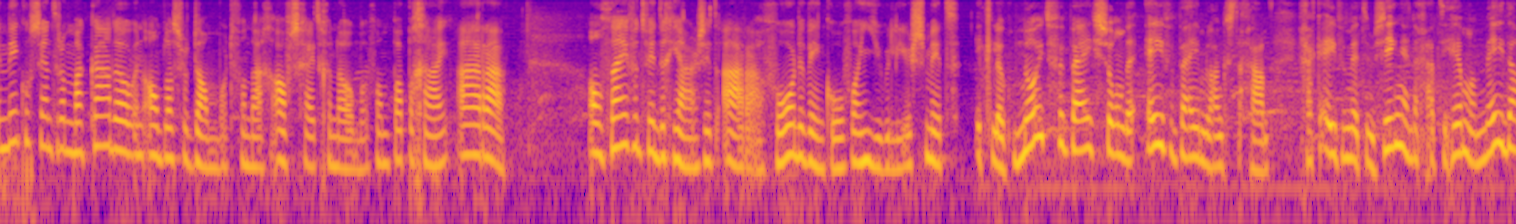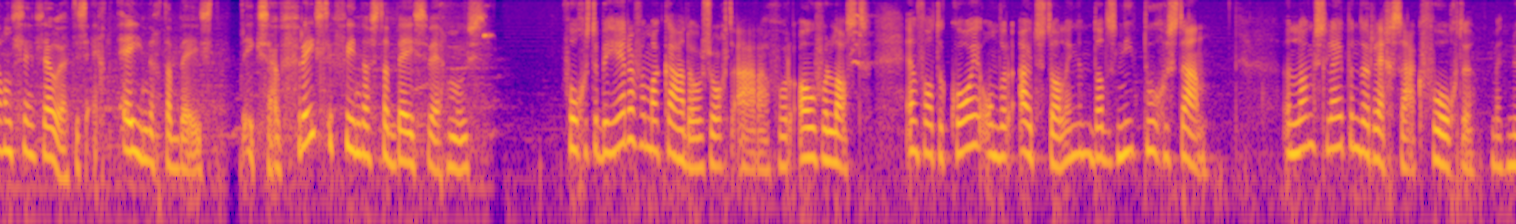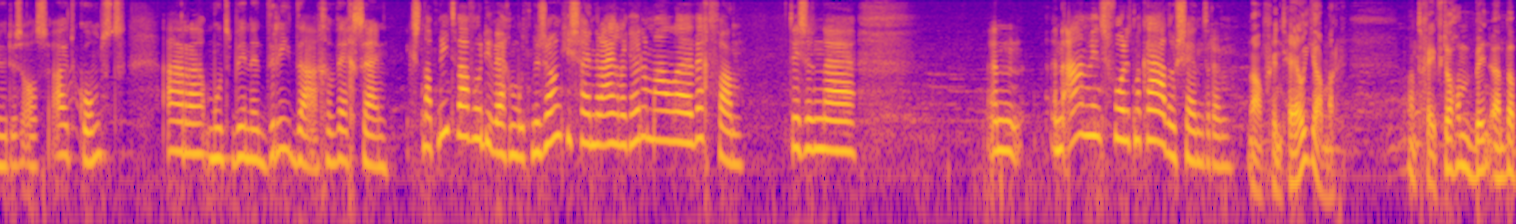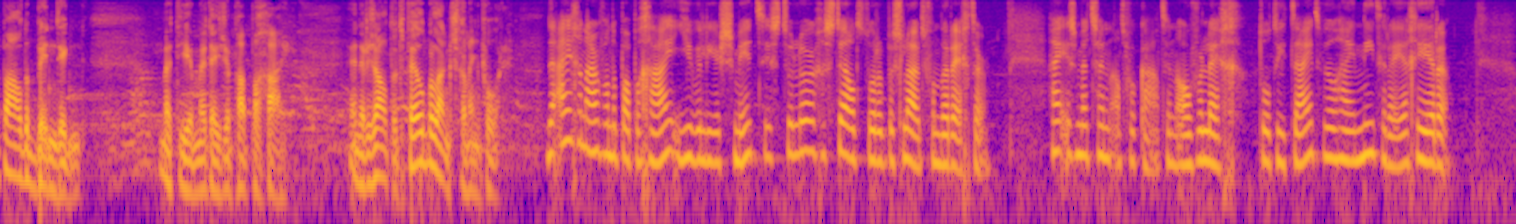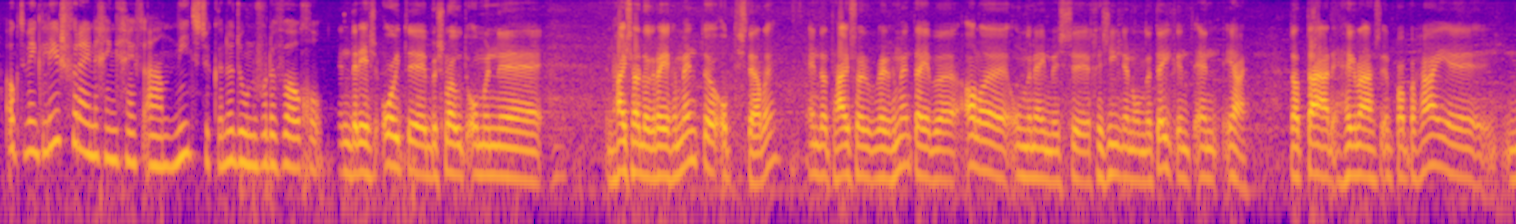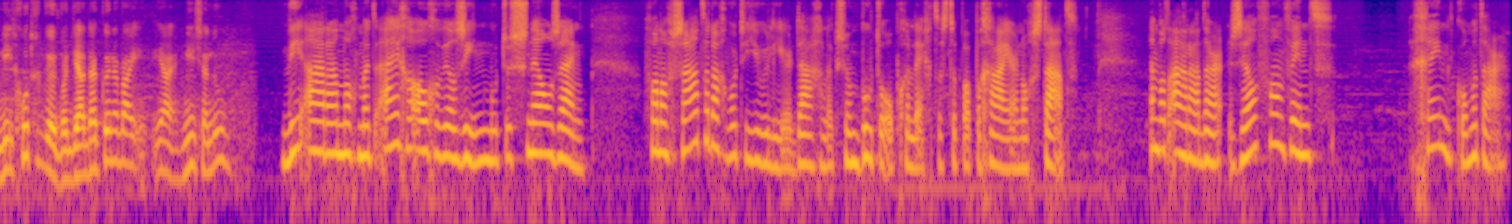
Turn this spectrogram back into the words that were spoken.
In winkelcentrum Macado in Alblasserdam wordt vandaag afscheid genomen van papegaai Ara. Al 25 jaar zit Ara voor de winkel van juwelier Smit. Ik loop nooit voorbij zonder even bij hem langs te gaan. Ga ik even met hem zingen en dan gaat hij helemaal meedansen en zo. Het is echt enig dat beest. Ik zou het vreselijk vinden als dat beest weg moest. Volgens de beheerder van Macado zorgt ARA voor overlast en valt de kooi onder uitstallingen. Dat is niet toegestaan. Een langslepende rechtszaak volgde, met nu dus als uitkomst. ARA moet binnen drie dagen weg zijn. Ik snap niet waarvoor die weg moet. Mijn zoontjes zijn er eigenlijk helemaal eh, weg van. Het is een, uh, een, een aanwinst voor het Macado-centrum. Nou, ik vind het heel jammer. Want het geeft toch een, een bepaalde binding met, die, met deze papegaai. En er is altijd veel belangstelling voor. De eigenaar van de papegaai, juwelier Smit, is teleurgesteld door het besluit van de rechter. Hij is met zijn advocaat in overleg. Tot die tijd wil hij niet reageren. Ook de winkeliersvereniging geeft aan niets te kunnen doen voor de vogel. En er is ooit uh, besloten om een, uh, een huishoudelijk reglement uh, op te stellen. En dat huishoudelijk reglement hebben alle ondernemers gezien en ondertekend. En ja, dat daar helaas een papegaai niet goedgekeurd wordt, ja, daar kunnen wij ja, niets aan doen. Wie ARA nog met eigen ogen wil zien, moet dus snel zijn. Vanaf zaterdag wordt de juwelier dagelijks een boete opgelegd als de papegaai er nog staat. En wat ARA daar zelf van vindt, geen commentaar.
